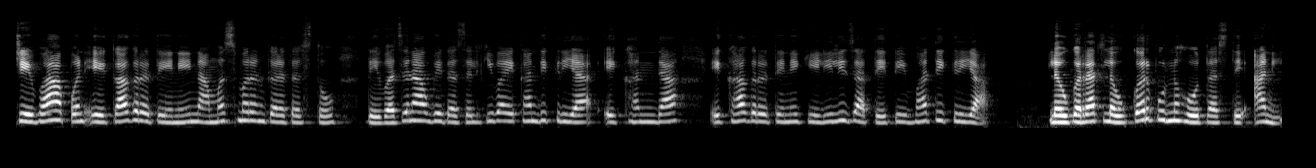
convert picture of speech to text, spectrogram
जेव्हा आपण एकाग्रतेने नामस्मरण करत असतो देवाचं नाव घेत असेल किंवा एखादी क्रिया एखाद्या एकाग्रतेने केलेली जाते तेव्हा ती क्रिया लवकरात लवकर पूर्ण होत असते आणि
